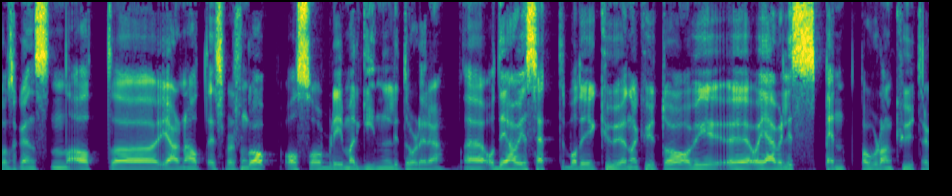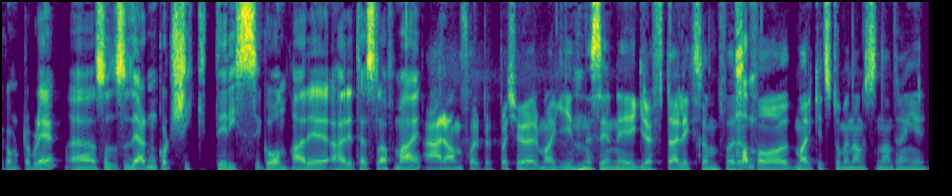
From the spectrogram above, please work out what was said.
konsekvensen at uh, gjerne at etterspørselen går opp, og så blir marginen litt dårligere. Uh, og Det har vi sett både i Q1 og Q2, og, vi, uh, og jeg er veldig spent på hvordan Q3 kommer til å bli. Så, så, det er den kortsiktige risikoen her i, her i, Tesla for meg. Er han forberedt på å kjøre marginene sine i grøfta liksom, for han, å få markedsdominansen han trenger?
